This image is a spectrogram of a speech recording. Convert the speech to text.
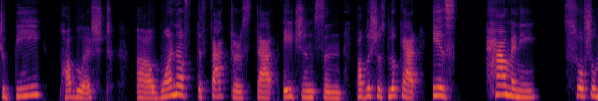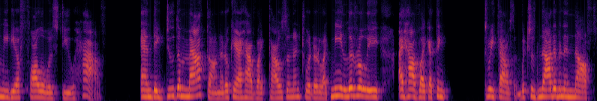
to be published, uh, one of the factors that agents and publishers look at is how many social media followers do you have? And they do the math on it. Okay, I have like thousand on Twitter. Like me, literally, I have like I think three thousand, which is not even enough.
